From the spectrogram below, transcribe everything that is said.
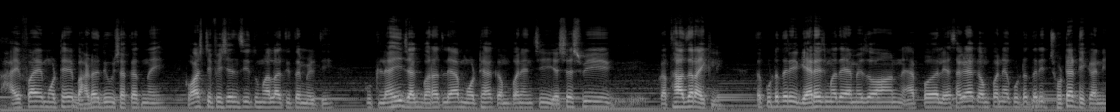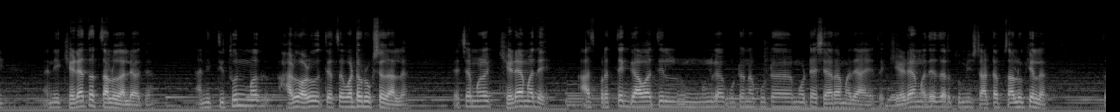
हायफाय मोठे भाडं देऊ शकत नाही. कॉस्ट इफिशियन्सी तुम्हाला तिथं मिळते. कुठल्याही जगभरातल्या मोठ्या कंपन्यांची यशस्वी कथा जर ऐकली तर कुठंतरी गॅरेजमध्ये ॲमेझॉन ॲपल या सगळ्या कंपन्या कुठंतरी छोट्या ठिकाणी आणि खेड्यातच चालू झाल्या होत्या. आणि तिथून मग हळूहळू त्याचं वटवृक्ष झालं. त्याच्यामुळं खेड्यामध्ये आज प्रत्येक गावातील मुलगा कुठं ना कुठं मोठ्या शहरामध्ये आहे. तर खेड्यामध्ये जर तुम्ही स्टार्टअप चालू केलं तर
